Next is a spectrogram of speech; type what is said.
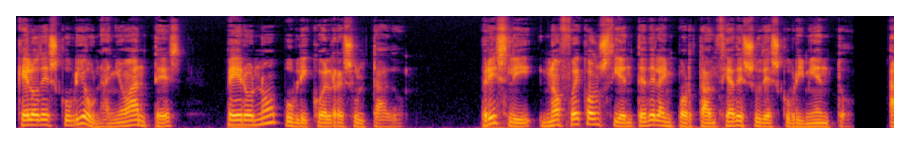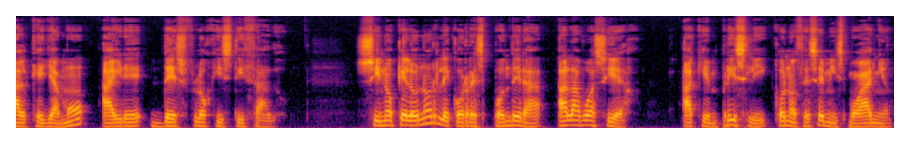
que lo descubrió un año antes, pero no publicó el resultado. Priestley no fue consciente de la importancia de su descubrimiento, al que llamó aire desflogistizado, sino que el honor le corresponderá a Lavoisier, a quien Priestley conoce ese mismo año,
